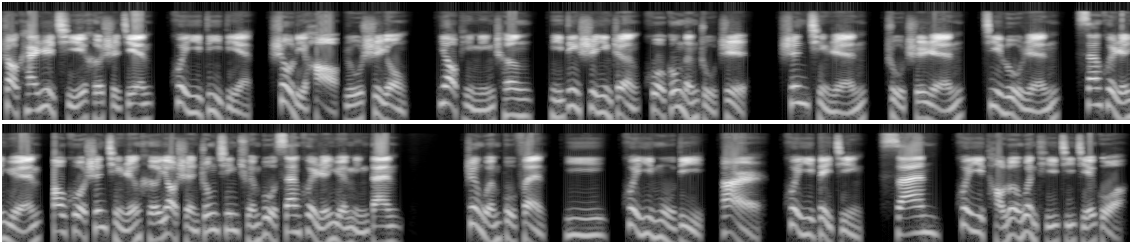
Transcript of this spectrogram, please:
召开日期和时间、会议地点、受理号如适用、药品名称、拟定适应症或功能主治、申请人、主持人、记录人、参会人员，包括申请人和药审中心全部参会人员名单。正文部分一。会议目的二、会议背景三、会议讨论问题及结果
